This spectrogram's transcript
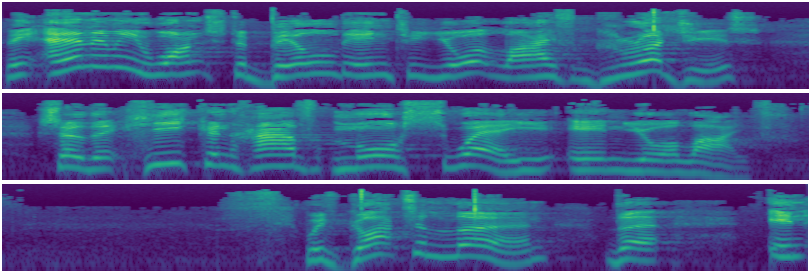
The enemy wants to build into your life grudges so that he can have more sway in your life. We've got to learn that in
